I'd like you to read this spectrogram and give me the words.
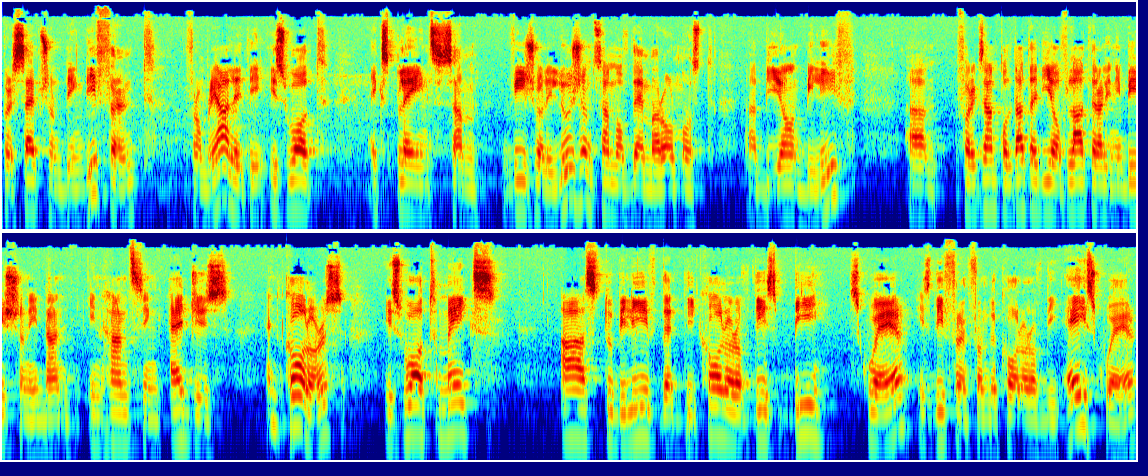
perception being different from reality is what explains some visual illusions. Some of them are almost uh, beyond belief. Um, for example, that idea of lateral inhibition in enhancing edges and colors is what makes us to believe that the color of this B square is different from the color of the A square,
